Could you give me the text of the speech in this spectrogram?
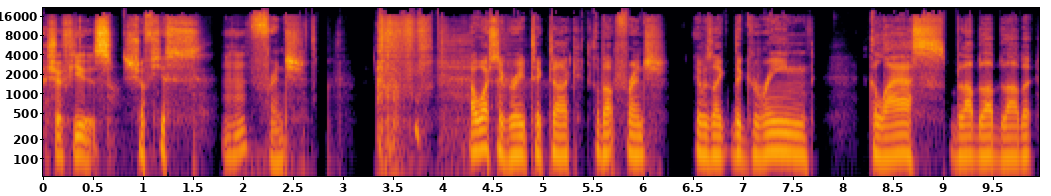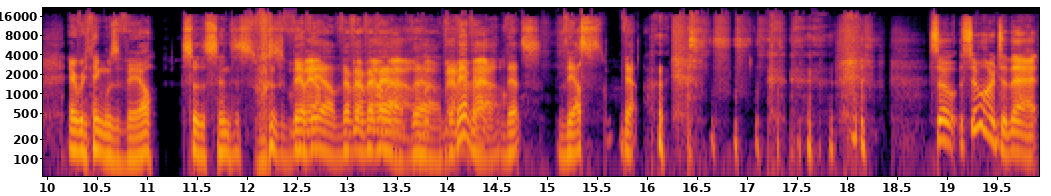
A chauffeuse. Chauffeuse. Mm-hmm. French. I watched a great TikTok about French. It was like the green glass, blah, blah, blah, but everything was veil. So the sentence was veil, veil, veil, veil, veil, veil, veil. veil, veil, veil. So similar to that,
